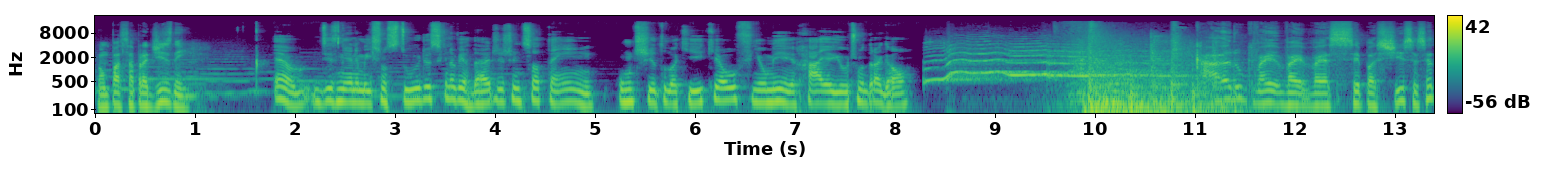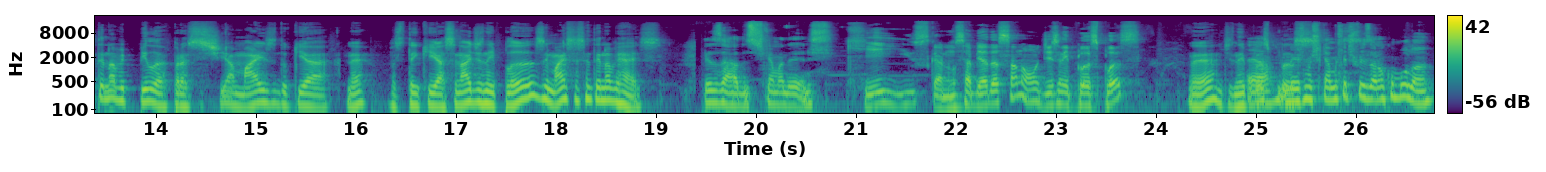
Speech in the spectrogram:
Vamos passar pra Disney? É, o Disney Animation Studios, que na verdade a gente só tem um título aqui, que é o filme Raya e o Último Dragão. Caro que vai, vai, vai ser pra assistir 69 pila pra assistir a mais do que a, né? Você tem que assinar a Disney Plus e mais 69 reais. Pesado esse esquema deles. Que isso, cara. Não sabia dessa não. Disney Plus Plus? É, Disney É, Plus o Plus. mesmo esquema que eles fizeram com Mulan.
